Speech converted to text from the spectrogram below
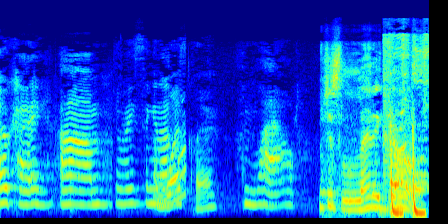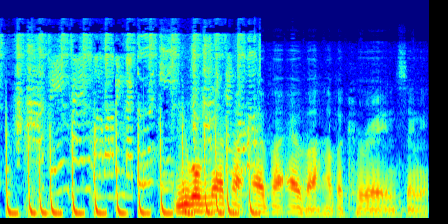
Okay, um, you want me to sing another Claire? I'm loud. Just let it go. You will never, ever, ever have a career in singing.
